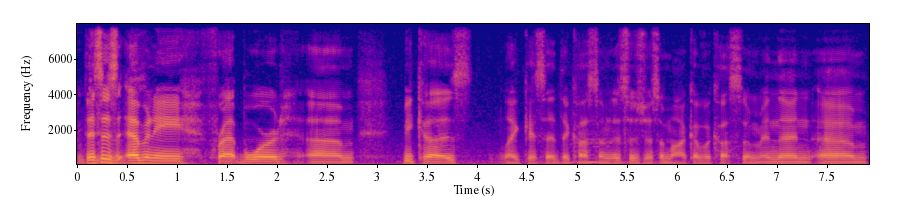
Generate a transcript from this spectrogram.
this is ebony fretboard um, because, like I said, the custom. This is just a mock of a custom, and then um,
